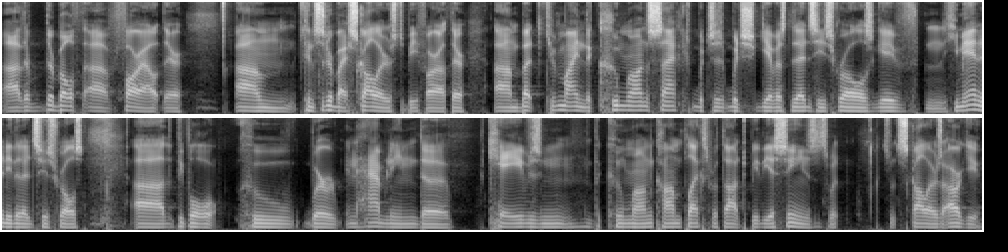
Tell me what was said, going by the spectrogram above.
Uh, they're they're both uh, far out there. Um, considered by scholars to be far out there. Um, but keep in mind the Qumran sect, which is which gave us the Dead Sea Scrolls, gave humanity the Dead Sea Scrolls. Uh, the people who were inhabiting the caves in the Qumran complex were thought to be the Essenes. That's what, that's what scholars argue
